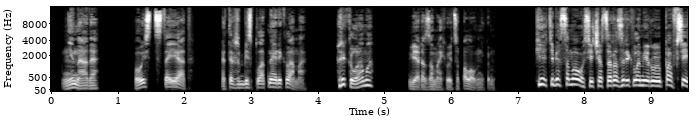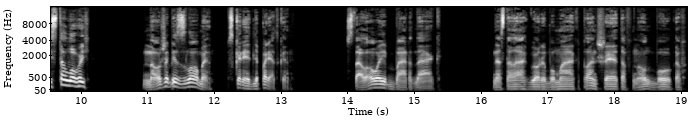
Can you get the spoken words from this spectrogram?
— «не надо. Пусть стоят. Это же бесплатная реклама». «Реклама?» — Вера замахивается половником. «Я тебя самого сейчас разрекламирую по всей столовой». Но уже без злобы, скорее для порядка. В столовой — бардак. На столах горы бумаг, планшетов, ноутбуков.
